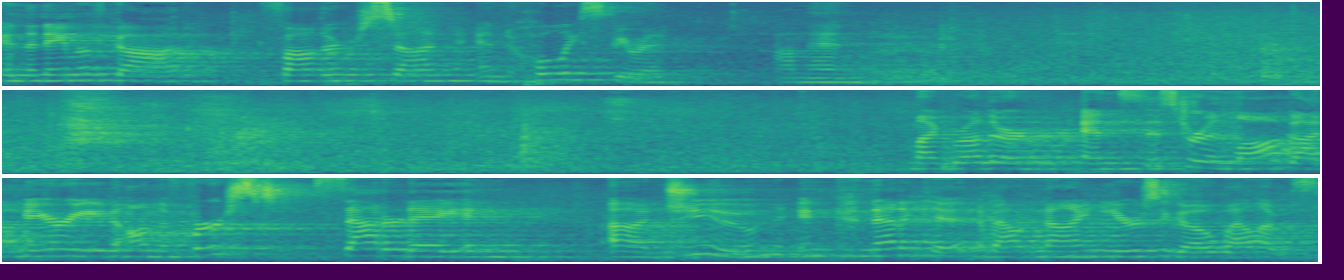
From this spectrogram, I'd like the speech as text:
In the name of God, Father, Son, and Holy Spirit. Amen. My brother and sister in law got married on the first Saturday in uh, June in Connecticut about nine years ago while I was,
